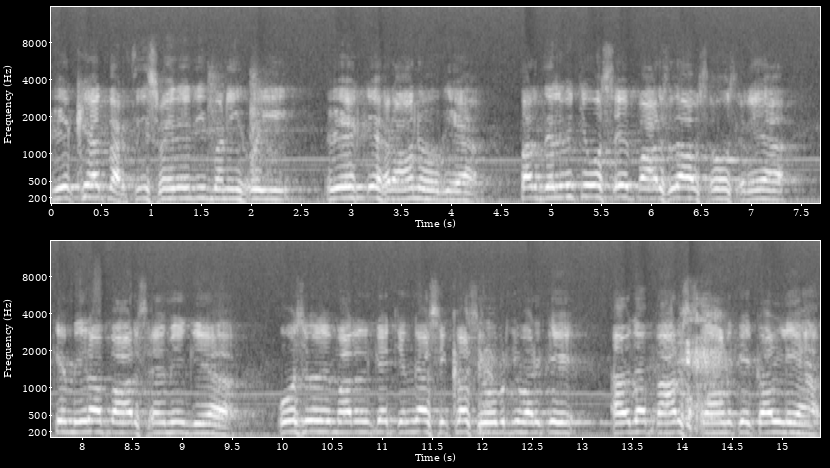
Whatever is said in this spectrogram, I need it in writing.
ਵੇਖਿਆ ਧਰਤੀ ਸੋਨੇ ਦੀ ਬਣੀ ਹੋਈ, ਵੇਖ ਕੇ ਹੈਰਾਨ ਹੋ ਗਿਆ। ਪਰ ਦਿਲ ਵਿੱਚ ਉਸੇ ਪਾਰਸ ਦਾ ਅਫਸੋਸ ਰਿਹਾ ਕਿ ਮੇਰਾ ਪਾਰਸ ਐਵੇਂ ਗਿਆ। ਉਸ ਵੇਲੇ ਮਾਰਨ ਕੇ ਚੰਗਾ ਸਿੱਖਾ ਸਰੋਵਰ 'ਚ ਵੜ ਕੇ ਆਪਦਾ ਪਾਰਸ ਕਾਣ ਕੇ ਕੱਢ ਲਿਆ।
